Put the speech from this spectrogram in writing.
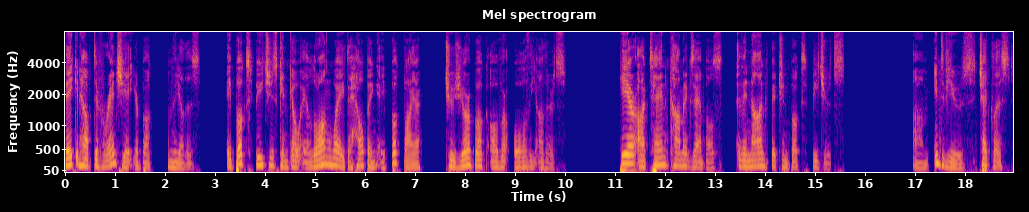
They can help differentiate your book from the others. A book's features can go a long way to helping a book buyer choose your book over all the others. Here are 10 common examples of a nonfiction book's features um, interviews, checklist,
